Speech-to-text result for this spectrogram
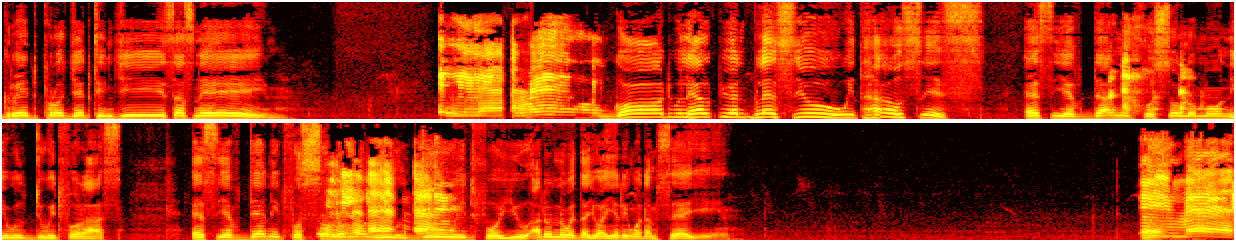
great project in Jesus' name. Amen. God will help you and bless you with houses. As He have done it for Solomon, He will do it for us. As He have done it for Solomon, He will do it for you. I don't know whether you are hearing what I'm saying. Amen.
